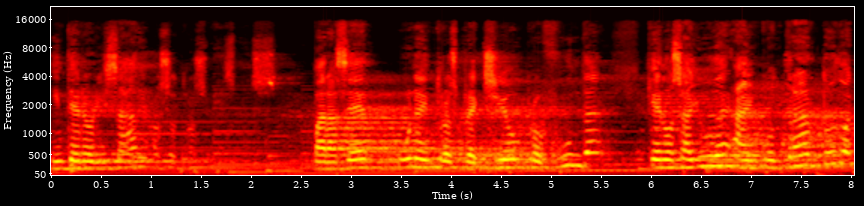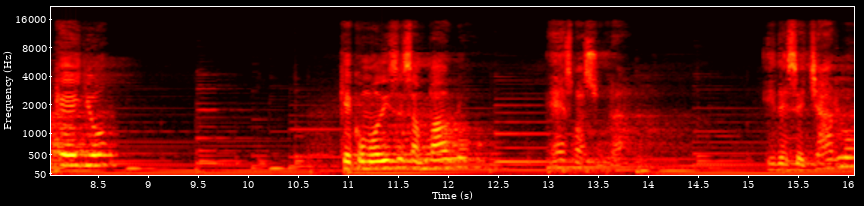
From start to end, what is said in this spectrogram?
interiorizar en nosotros mismos, para hacer una introspección profunda que nos ayude a encontrar todo aquello que, como dice San Pablo, es basura y desecharlo,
